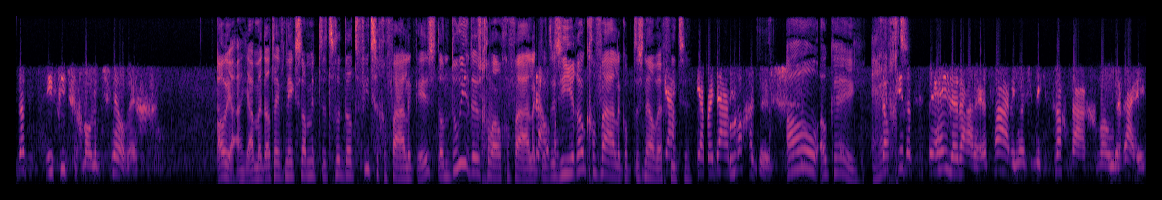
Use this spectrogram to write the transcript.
Dat, die fietsen gewoon op de snelweg. Oh ja, ja, maar dat heeft niks dan met het, dat fietsen gevaarlijk is. Dan doe je dus gewoon gevaarlijk. Nou, Dat is hier ook gevaarlijk op de snelweg Ja, fietsen. ja, maar daar mag het dus. Oh, oké. Echt? dat is een hele rare ervaring als je met je vrachtwagen gewoon rijdt.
